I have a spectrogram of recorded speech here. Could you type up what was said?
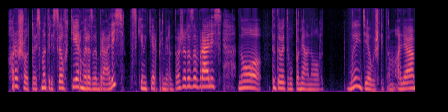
Хорошо, то есть смотри, self-care мы разобрались, skin-care примерно тоже разобрались, но ты до этого упомянула мы, девушки, там, а-ля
